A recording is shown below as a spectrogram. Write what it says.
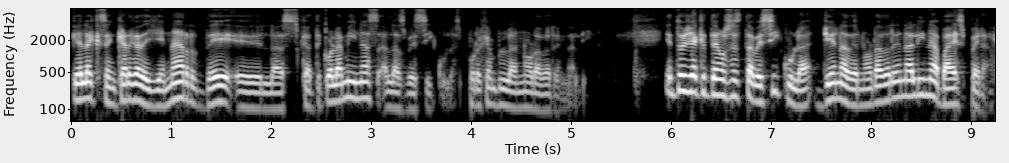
que es la que se encarga de llenar de eh, las catecolaminas a las vesículas, por ejemplo, la noradrenalina. Entonces, ya que tenemos esta vesícula llena de noradrenalina, va a esperar,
